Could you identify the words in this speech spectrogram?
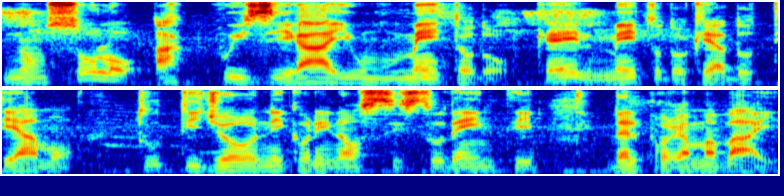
non solo acquisirai un metodo, che è il metodo che adottiamo tutti i giorni con i nostri studenti del programma VAI,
